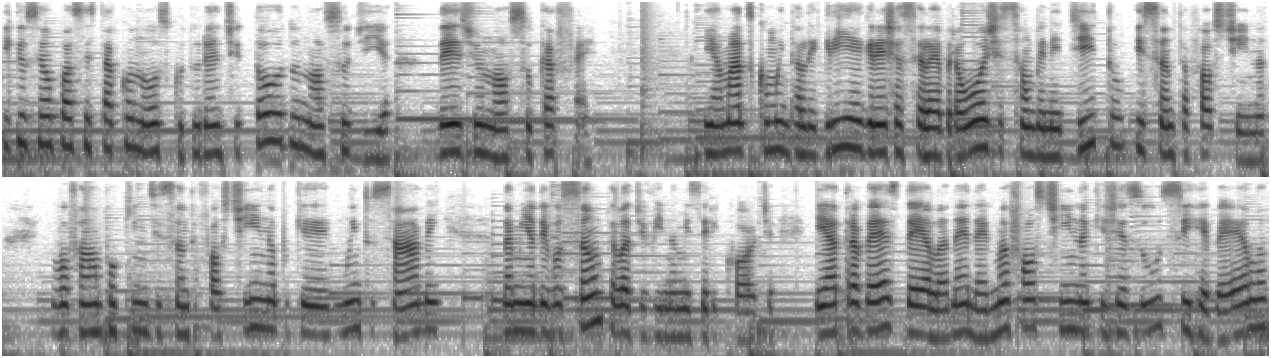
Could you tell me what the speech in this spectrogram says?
e que o Senhor possa estar conosco durante todo o nosso dia, desde o nosso café. E amados, com muita alegria, a igreja celebra hoje São Benedito e Santa Faustina. Eu vou falar um pouquinho de Santa Faustina, porque muitos sabem da minha devoção pela divina misericórdia. E é através dela, né, da irmã Faustina, que Jesus se revela,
